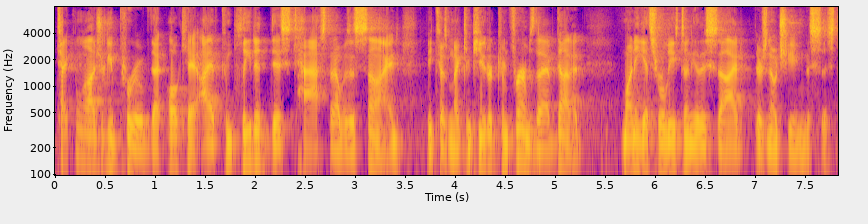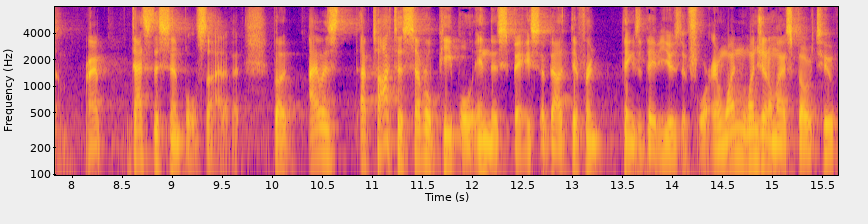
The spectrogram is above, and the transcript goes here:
technologically prove that, okay, I've completed this task that I was assigned because my computer confirms that I've done it. Money gets released on the other side. There's no cheating the system, right? That's the simple side of it. But I was, I've talked to several people in this space about different things that they've used it for. And one, one gentleman I spoke to,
